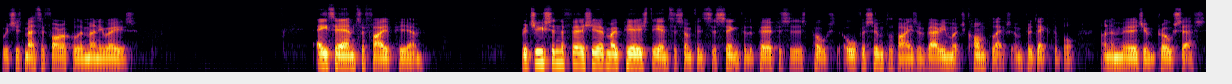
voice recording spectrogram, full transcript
which is metaphorical in many ways. 8 am to 5 pm. Reducing the first year of my PhD into something succinct for the purposes of this post oversimplifies a very much complex, unpredictable, and emergent process,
